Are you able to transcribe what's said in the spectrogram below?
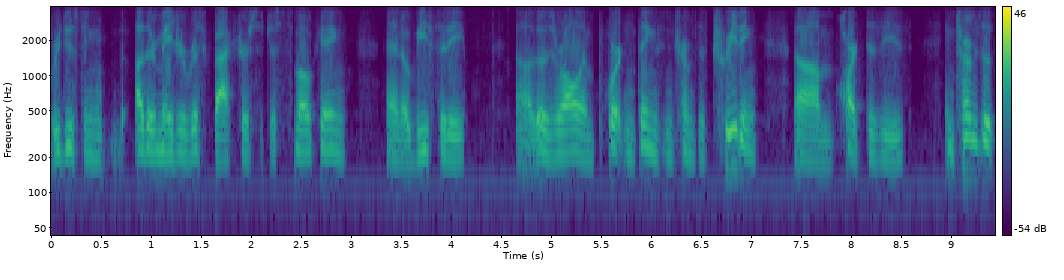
reducing other major risk factors such as smoking and obesity. Uh, those are all important things in terms of treating um, heart disease. In terms of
